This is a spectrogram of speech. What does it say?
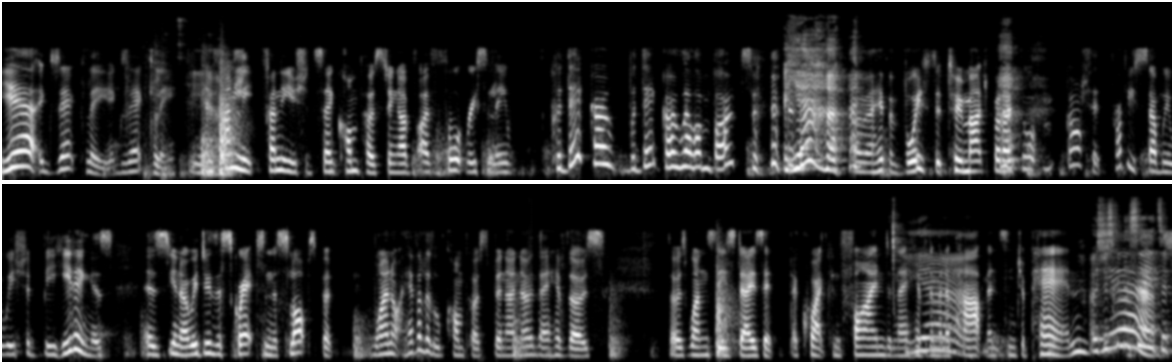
Yeah, exactly, exactly. Yeah. And funny, funny you should say composting. I've I've thought recently could that go would that go well on boats yeah oh, i haven't voiced it too much but i thought gosh it probably somewhere we should be heading is is you know we do the scraps and the slops but why not have a little compost bin i know they have those those ones these days that are quite confined and they have yeah. them in apartments in Japan. I was just yeah, going to say it's a so.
